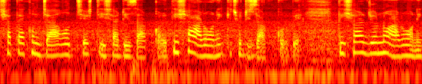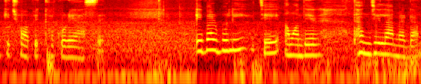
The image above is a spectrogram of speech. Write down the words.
সাথে এখন যা হচ্ছে, তিশা ডিজার্ভ করে। তিশা আরও অনেক কিছু ডিজার্ভ করবে। তিশার জন্য আরও অনেক কিছু অপেক্ষা করে আছে। এবার বলি যে আমাদের থানজিলা ম্যাডাম।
